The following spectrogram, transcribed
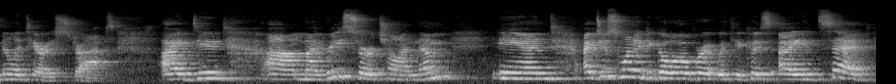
military straps. I did um, my research on them and I just wanted to go over it with you because I had said,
